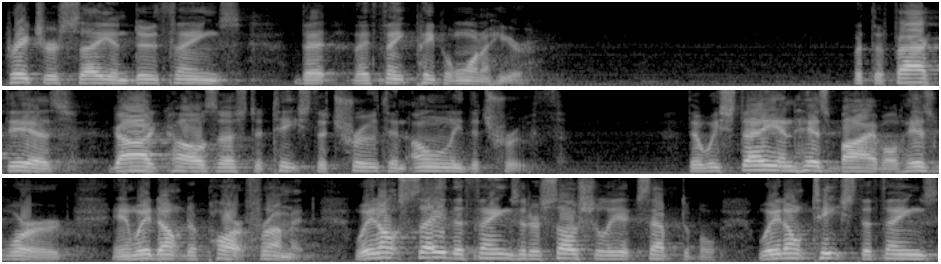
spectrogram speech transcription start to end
preachers say and do things that they think people want to hear. But the fact is, God calls us to teach the truth and only the truth. That we stay in His Bible, His Word, and we don't depart from it. We don't say the things that are socially acceptable. We don't teach the things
